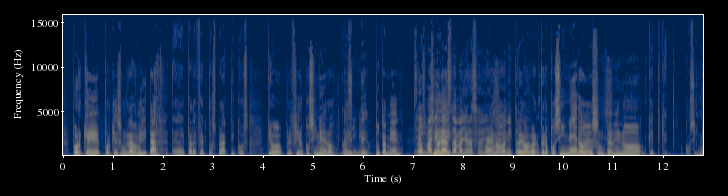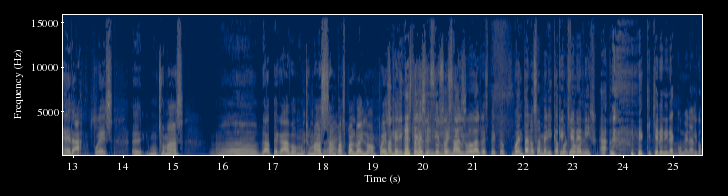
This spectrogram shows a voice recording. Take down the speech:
porque Porque es un grado militar eh, para efectos prácticos. Yo prefiero cocinero. De, tú también. Las mayoras, la mayora se oye muy bonito. Pero, bueno, pero cocinero es un término que, cocinera, pues, eh, mucho más Ah, ha pegado mucho más San Pascual Bailón, pues. América, ¿quieres decirnos algo al respecto? Cuéntanos, América, que por quieren Ir que quieren ir a comer algo.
